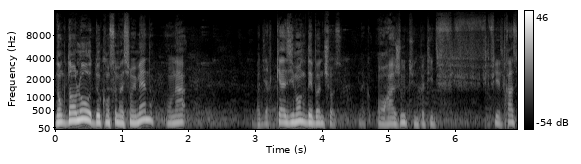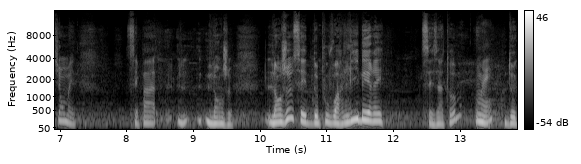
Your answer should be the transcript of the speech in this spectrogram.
Donc dans l'eau de consommation humaine, on a, on va dire, quasiment que des bonnes choses. On rajoute une petite filtration, mais ce n'est pas l'enjeu. L'enjeu, c'est de pouvoir libérer ces atomes, de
